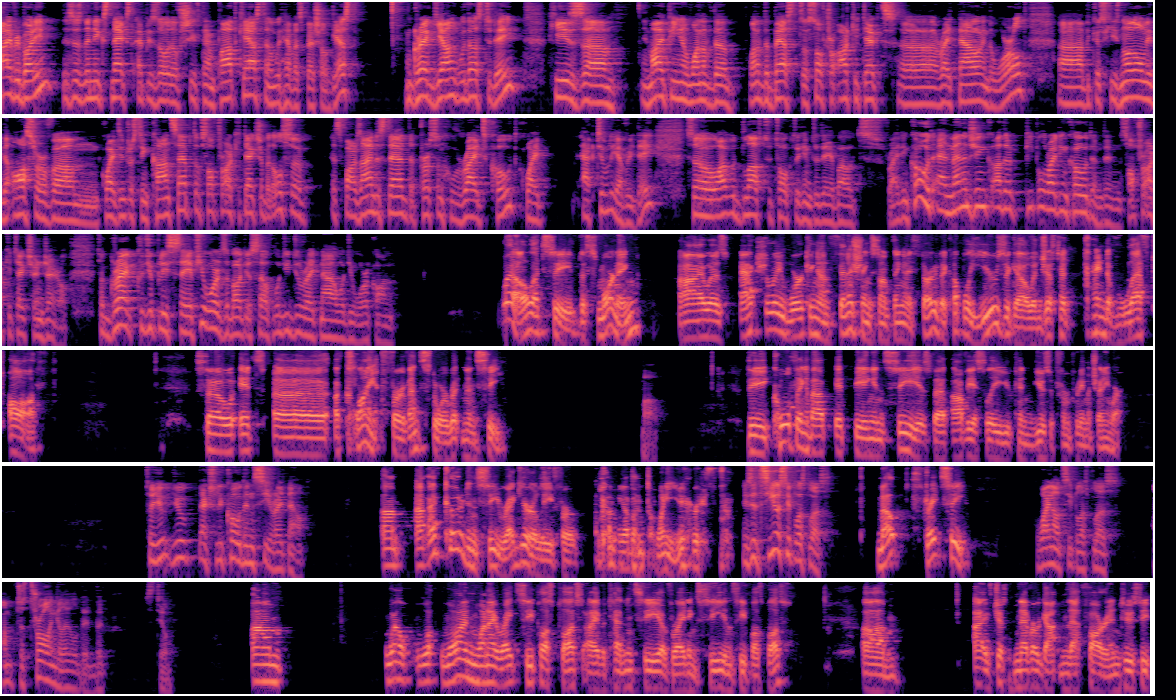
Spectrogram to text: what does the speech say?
Hi, everybody. This is the next next episode of Shift M Podcast, and we have a special guest, Greg Young, with us today. He's, um, in my opinion, one of the one of the best software architects uh, right now in the world, uh, because he's not only the author of um, quite interesting concept of software architecture, but also, as far as I understand, the person who writes code quite actively every day. So I would love to talk to him today about writing code and managing other people writing code and then software architecture in general. So Greg, could you please say a few words about yourself? What do you do right now? What do you work on? Well, let's see. This morning, I was actually working on finishing something I started a couple of years ago and just had kind of left off. So it's a, a client for Event Store written in C. The cool thing about it being in C is that obviously you can use it from pretty much anywhere. So you, you actually code in C right now? Um, I've coded in C regularly for coming up on 20 years. Is it C or C++? Nope, straight C. Why not C++? I'm just trolling a little bit, but still. Um, well, one, when I write C++, I have a tendency of writing C and C++. Um, I've just never gotten that far into C++.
